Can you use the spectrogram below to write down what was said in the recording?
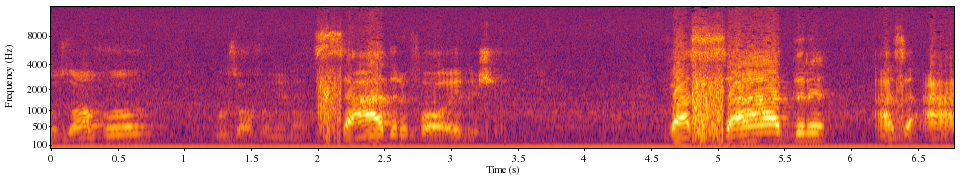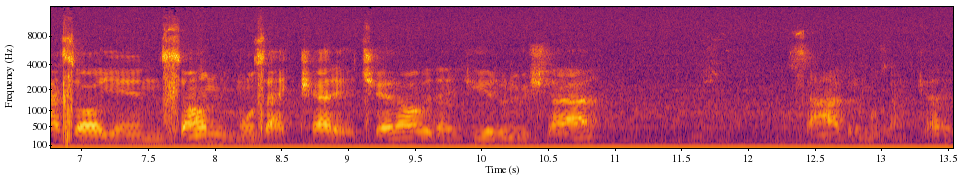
مضاف و مضاف صدر فاعلشه. و صدر از اعضای انسان مذکره. چرا؟ به که یه دونه بیشتر صدر مذکره.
